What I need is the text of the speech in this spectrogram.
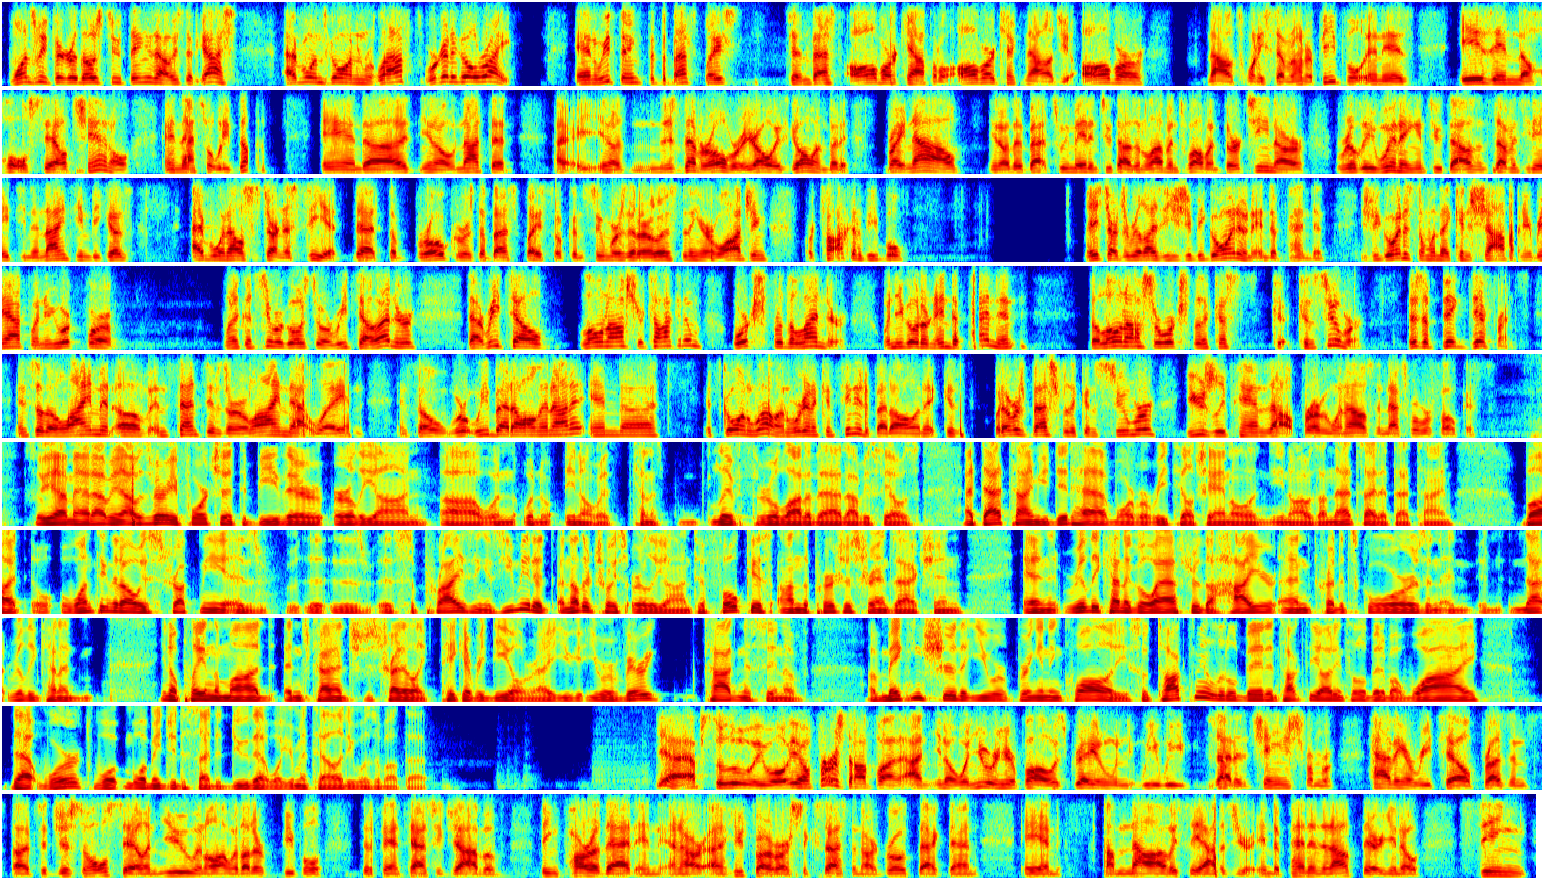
once we figure those two things out, we said, gosh, everyone's going left, we're going to go right. And we think that the best place to invest all of our capital, all of our technology, all of our now 2,700 people in is is in the wholesale channel, and that's what we've done. And uh, you know, not that uh, you know it's never over; you're always going. But right now, you know, the bets we made in 2011, 12, and 13 are really winning in 2017, 18, and 19 because everyone else is starting to see it that the broker is the best place. So consumers that are listening or watching or talking to people, they start to realize that you should be going to an independent. You should be going to someone that can shop on your behalf. When you work for, when a consumer goes to a retail lender, that retail loan officer talking to them works for the lender. When you go to an independent, the loan officer works for the cus- consumer. There's a big difference. And so the alignment of incentives are aligned that way. And, and so we bet all in on it. And, uh, it's going well, and we're going to continue to bet all in it because whatever's best for the consumer usually pans out for everyone else, and that's where we're focused. So yeah, Matt. I mean, I was very fortunate to be there early on uh, when when you know I kind of lived through a lot of that. Obviously, I was at that time. You did have more of a retail channel, and you know I was on that side at that time. But one thing that always struck me as is, is surprising is you made a, another choice early on to focus on the purchase transaction and really kind of go after the higher end credit scores and, and not really kind of you know play in the mud and kind of just try to like take every deal right. You you were very cognizant of of making sure that you were bringing in quality. So talk to me a little bit and talk to the audience a little bit about why that worked. What what made you decide to do that? What your mentality was about that? Yeah, absolutely. Well, you know, first off, on, on you know, when you were here, Paul, it was great, and when we we decided to change from having a retail presence uh, to just wholesale, and you and along with other people did a fantastic job of being part of that, and and our a huge part of our success and our growth back then. And um, now, obviously, as you're independent and out there, you know, seeing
